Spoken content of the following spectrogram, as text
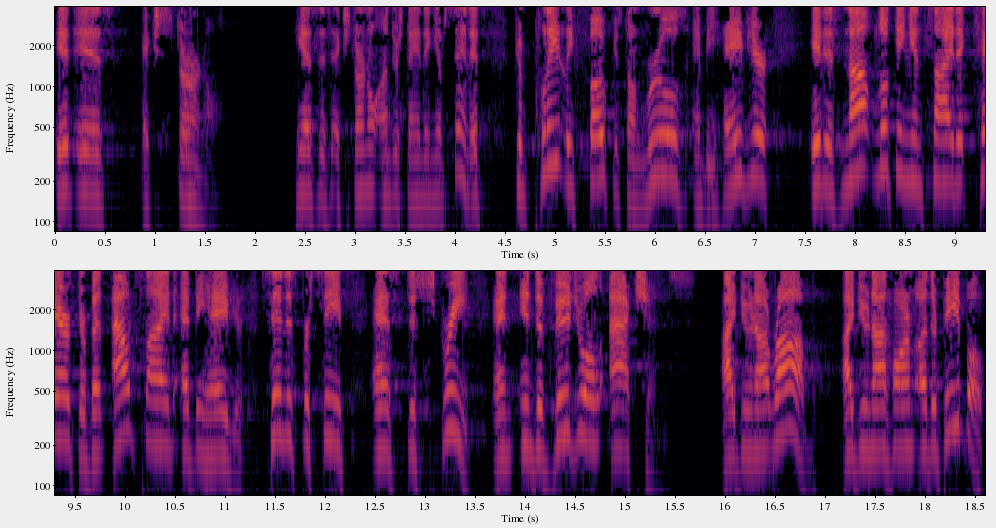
It is external. He has this external understanding of sin. It's completely focused on rules and behavior. It is not looking inside at character, but outside at behavior. Sin is perceived as discrete and individual actions. I do not rob. I do not harm other people.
